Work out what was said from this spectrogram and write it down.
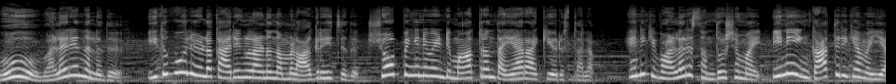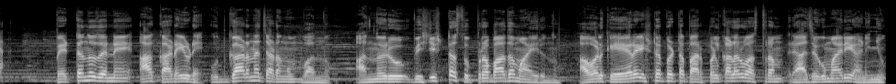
ഓ വളരെ നല്ലത്. ഇതുപോലെയുള്ള കാര്യങ്ങളാണ് നമ്മൾ ആഗ്രഹിച്ചത്. ഷോപ്പിങ്ങിന് വേണ്ടി മാത്രം തയ്യാറാക്കിയ ഒരു സ്ഥലം. എനിക്ക് വളരെ സന്തോഷമായി. ഇനിയും കാത്തിരിക്കാൻ വയ്യ. പെട്ടെന്ന് തന്നെ ആ കടയുടെ ഉദ്ഘാടന ചടങ്ങും വന്നു. അന്നൊരു വിശിഷ്ട സുപ്രഭാതമായിരുന്നു. അവൾക്ക് ഏറെ ഇഷ്ടപ്പെട്ട പർപ്പിൾ കളർ വസ്ത്രം രാജകുമാരി അണിഞ്ഞു.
